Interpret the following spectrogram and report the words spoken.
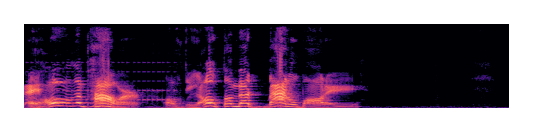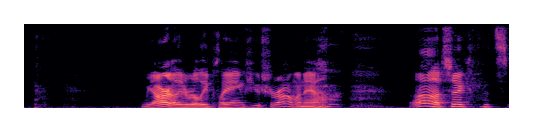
Behold the power of the ultimate battle body! We are literally playing Futurama now. Oh, check, it's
